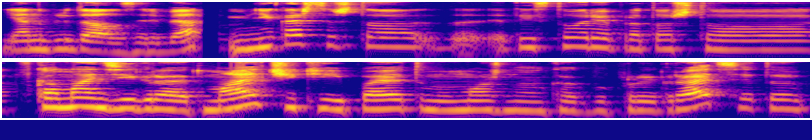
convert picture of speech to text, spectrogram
Я наблюдала за ребят. Мне кажется, что это история про то, что в команде играют мальчики, и поэтому можно как бы проиграть. Это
